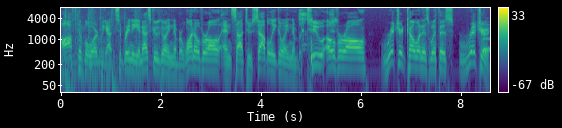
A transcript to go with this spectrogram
off the board, we got Sabrina Ionescu going number one overall and Satou Sabally going number two overall. Richard Cohen is with us. Richard,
